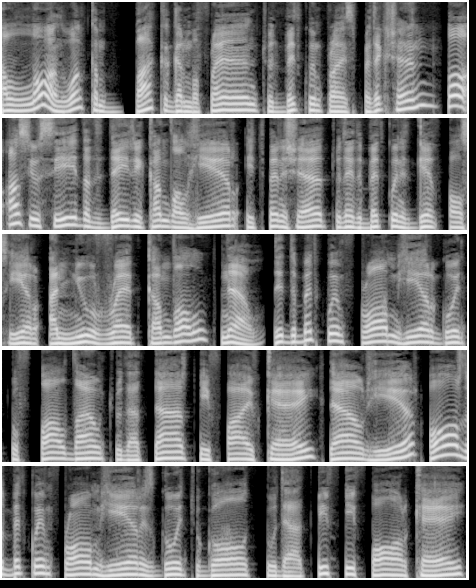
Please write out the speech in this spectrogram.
Hello and welcome back again, my friend, the Bitcoin price prediction. So, as you see that the daily candle here, it finished today. The Bitcoin it gave us here a new red candle. Now, did the Bitcoin from here going to fall down to the 35k down here, or the Bitcoin from here is going to go to that 54k?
